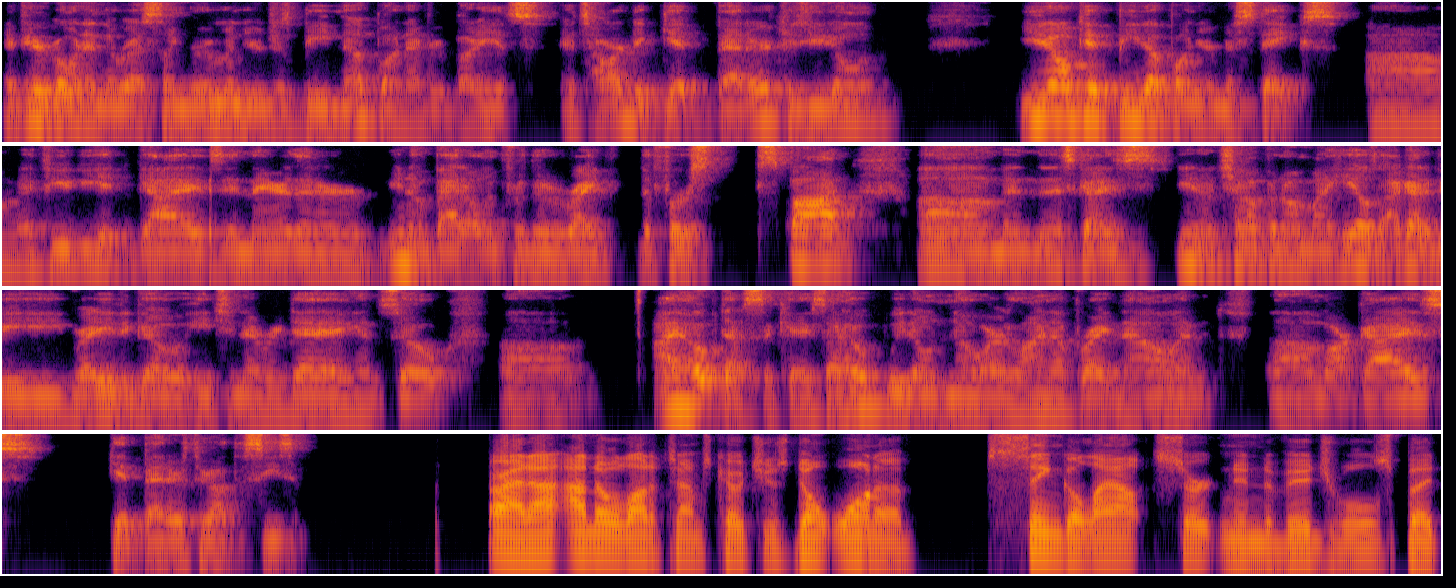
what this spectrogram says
if you're going in the wrestling room and you're just beating up on everybody, it's it's hard to get better because you don't you don't get beat up on your mistakes. Um, if you get guys in there that are, you know, battling for the right, the first spot, um, and this guy's, you know, chomping on my heels, I got to be ready to go each and every day. And so, um, I hope that's the case. I hope we don't know our lineup right now and um, our guys get better throughout the season. All right. I, I know a lot of times coaches don't want to single out certain individuals, but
